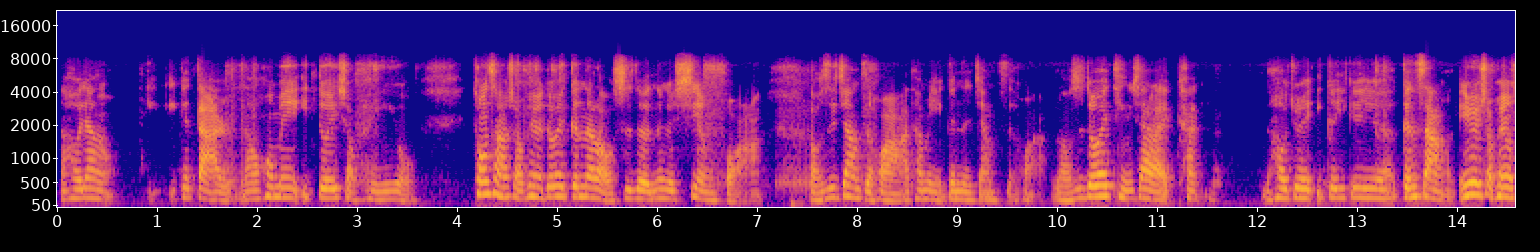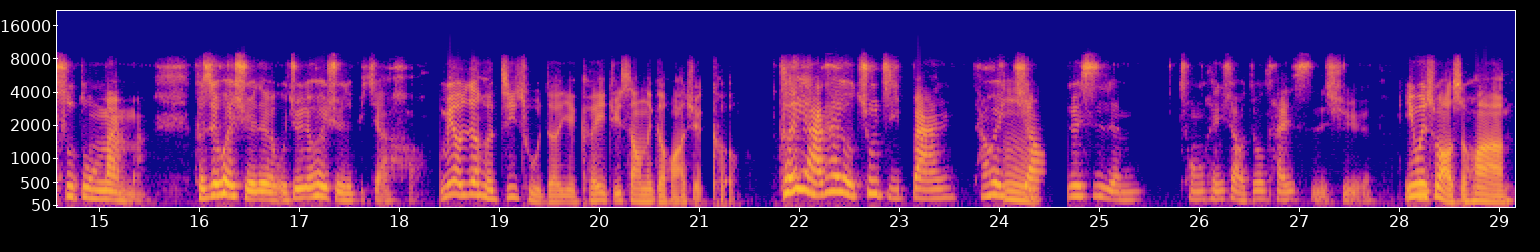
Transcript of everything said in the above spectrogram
然后让。一个大人，然后后面一堆小朋友，通常小朋友都会跟着老师的那个线滑，老师这样子滑，他们也跟着这样子滑，老师都会停下来看，然后就会一个一个一个跟上，因为小朋友速度慢嘛，可是会学的，我觉得会学的比较好。没有任何基础的也可以去上那个滑雪课，可以啊，他有初级班，他会教瑞士人从很小就开始学。因为说老实话，嗯、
